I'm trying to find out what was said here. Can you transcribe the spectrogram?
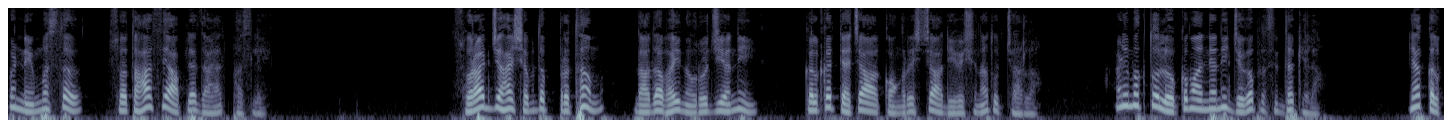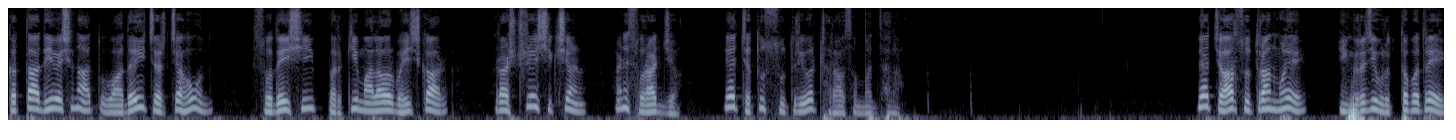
पण नेमस्त स्वतःच आपल्या जाळ्यात फसले. स्वराज्य हा शब्द प्रथम दादाभाई नवरोजी यांनी कलकत्त्याच्या काँग्रेसच्या अधिवेशनात उच्चारला. आणि मग तो लोकमान्यांनी जगप्रसिद्ध केला. या कलकत्ता अधिवेशनात वादळी चर्चा होऊन स्वदेशी परकी मालावर बहिष्कार राष्ट्रीय शिक्षण आणि स्वराज्य या चतुःसूत्रीवर ठराव संमत झाला. या चार सूत्रांमुळे इंग्रजी वृत्तपत्रे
